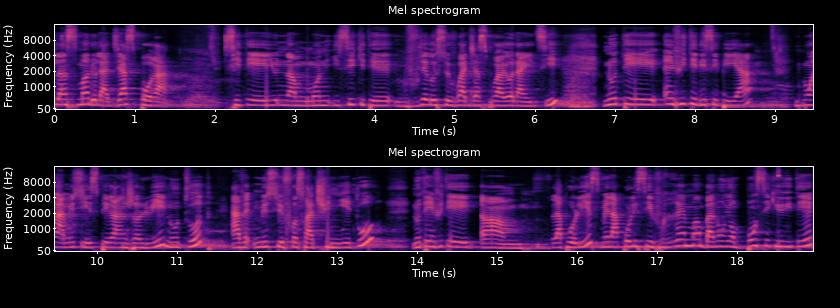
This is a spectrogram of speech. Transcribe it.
lancement de la diaspora. C'était une monde ici qui voulait recevoir diaspora en Haïti. Nous t'ai invité des CPA, moi monsieur Espérance Jean-Louis, nous toutes, avec monsieur François Tunier et tout. Nous t'ai invité euh, la police, mais la police est vraiment bah nous une bonne sécurité.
